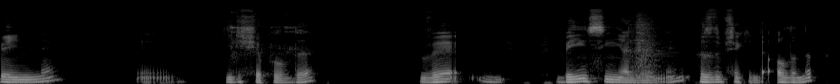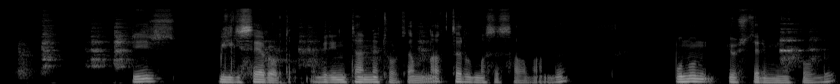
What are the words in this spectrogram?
beynine e, giriş yapıldı ve beyin sinyallerinin hızlı bir şekilde alınıp bir bilgisayar ortamına, bir internet ortamına aktarılması sağlandı. Bunun gösterimi yapıldı.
